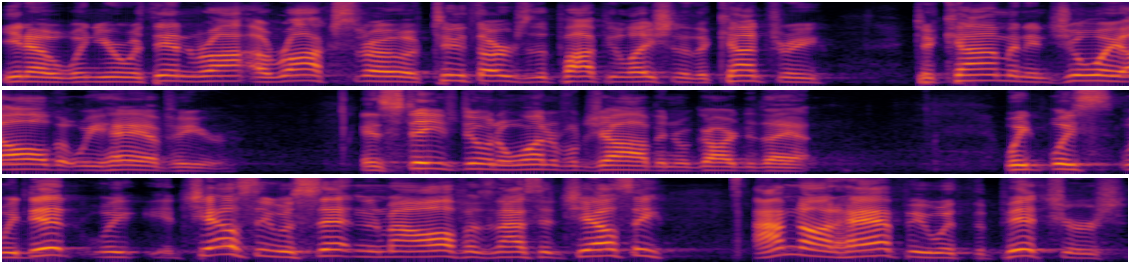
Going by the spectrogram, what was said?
you know, when you're within a rock's throw of two thirds of the population of the country, to come and enjoy all that we have here. And Steve's doing a wonderful job in regard to that. We, we, we did, we, Chelsea was sitting in my office, and I said, Chelsea, I'm not happy with the pictures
